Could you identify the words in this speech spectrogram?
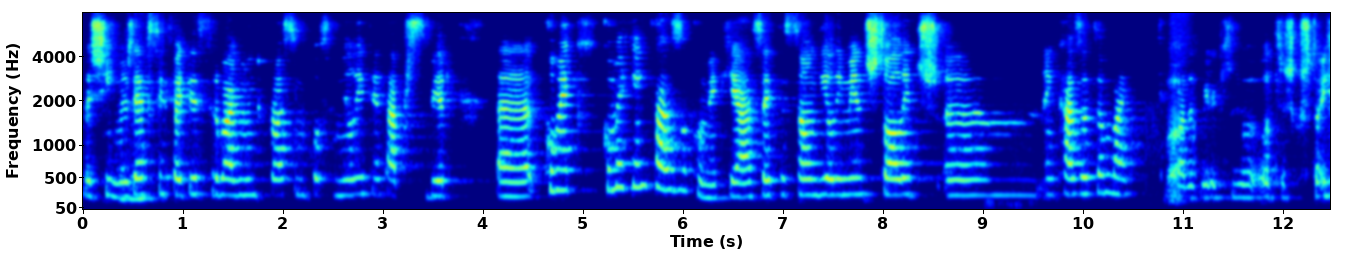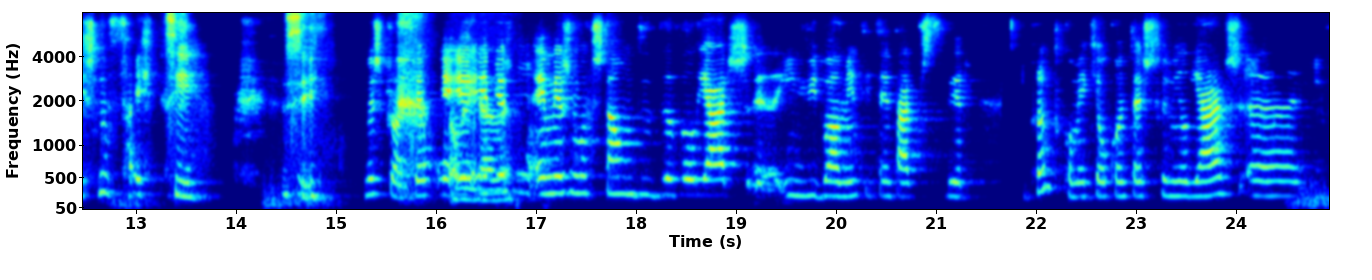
mas sim mas Uhum. deve ser feito esse trabalho muito próximo com a família e tentar perceber ah, como é que como é que é em casa como é que é a aceitação de alimentos sólidos ah, em casa também Boa. pode haver aqui outras questões não sei Sim. Sim. mas pronto, é, é- é, mesmo, é mesmo uma questão de, de avaliar eh, individualmente e tentar perceber pronto, como é que é o contexto familiar ah, e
